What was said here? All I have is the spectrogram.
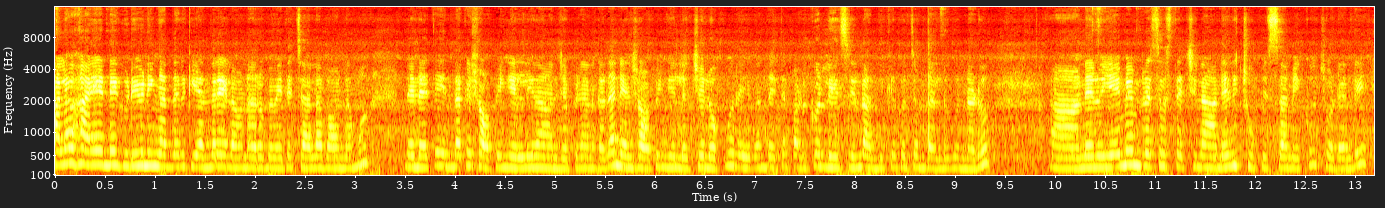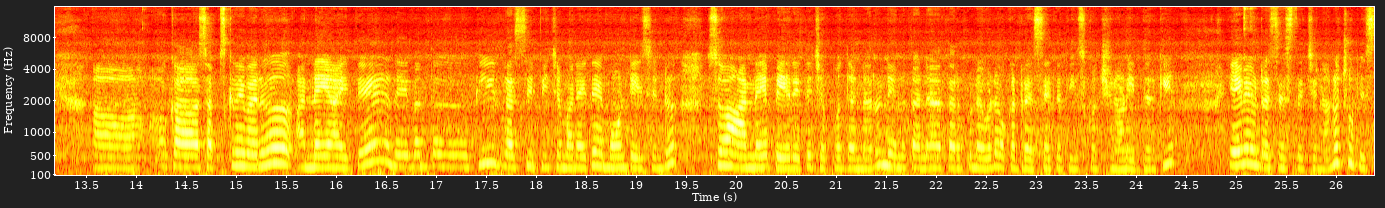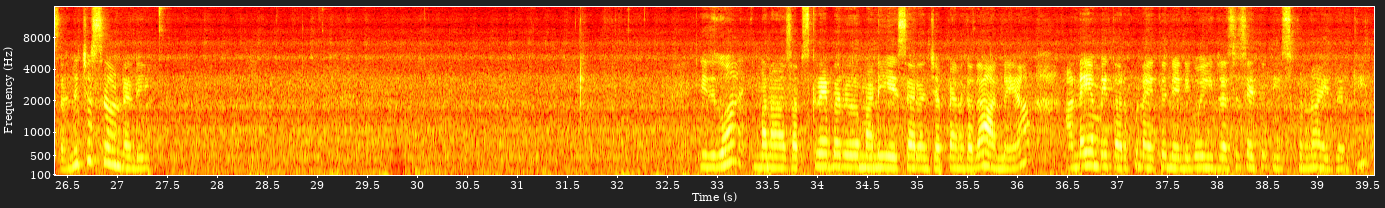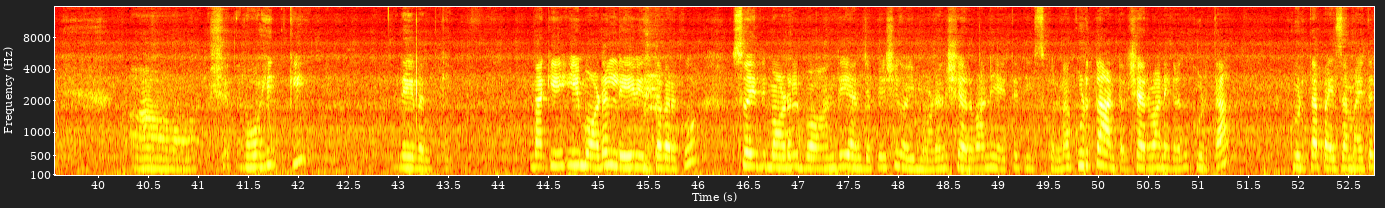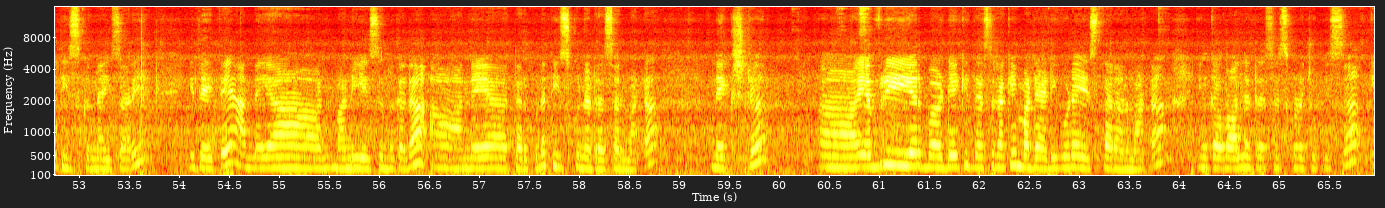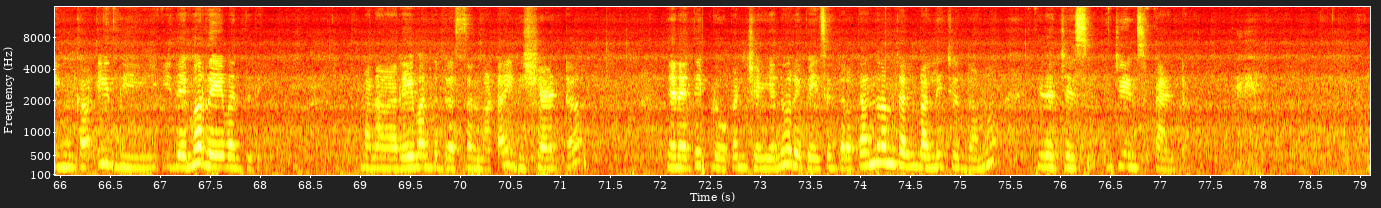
Hello hi అండి. Good evening అందరికీ. అందరూ ఎలా ఉన్నారు? మేమైతే చాలా బాగున్నాము. నేనైతే ఇందాక షాపింగ్ వెళ్ళినా అని చెప్పినాను కదా నేను షాపింగ్ వెళ్ళి వచ్చే లోపు రేవంత్ అయితే పడుకొని లేచిండు. అందుకే కొంచెం డల్లుగా ఉన్నాడు. నేను ఏమేమి డ్రెస్సెస్ తెచ్చినా అనేది చూపిస్తాను మీకు. చూడండి. ఒక సబ్స్క్రైబర్ అన్నయ్య అయితే రేవంత్కి డ్రెస్ ఇప్పించమని అయితే అమౌంట్ వేసిండు. సో ఆ అన్నయ్య పేరు అయితే చెప్పొద్దన్నారు. నేను తన తరపున కూడా ఒక డ్రెస్ అయితే తీసుకొచ్చినాను ఇద్దరికి. ఏమేమి డ్రెస్సెస్ తెచ్చినానో చూపిస్తాను. చూస్తూ ఉండండి. ఇదిగో మన సబ్స్క్రైబర్ మనీ వేశారని చెప్పాను కదా అన్నయ్య. అన్నయ్య మీ తరపున అయితే నేను ఇగో ఈ డ్రెస్సెస్ అయితే తీసుకున్నా ఇద్దరికి. రోహిత్కి రేవంత్కి. నాకు ఈ- మోడల్ లేవు ఇంతవరకు. సో ఇది మోడల్ బాగుంది అని చెప్పేసి ఈ మోడల్ షెర్వానీ అయితే తీసుకున్నా. కుర్తా అంటారు. షెర్వానీ కాదు కుర్తా. కుర్తా పైజామా అయితే తీసుకున్నా ఈసారి. ఇదైతే అన్నయ్య మనీ వేసింది కదా. ఆ అన్నయ్య తరపున తీసుకున్న డ్రెస్ అనమాట నెక్స్ట్ ఎవ్రీ ఇయర్ బర్త్డేకి దసరాకి మా డాడీ కూడా వేస్తారనమాట ఇంకా వాళ్ళ డ్రెస్సెస్ కూడా చూపిస్తా. ఇంకా ఇది ఇదేమో రేవంత్ది. మన రేవంత్ డ్రెస్ అనమాట ఇది షర్ట్. నేనైతే ఇప్పుడు ఓపెన్ చేయను. రేపు వేసిన తర్వాత అందరం తల్లి మళ్ళీ చూద్దాము. ఇది వచ్చేసి jeans pant.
